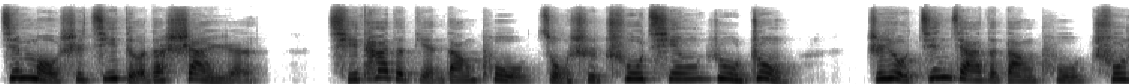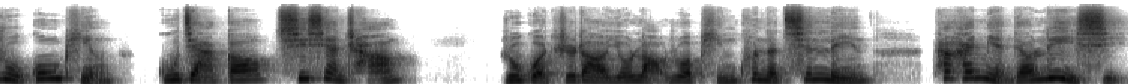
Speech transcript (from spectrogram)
金某是积德的善人，其他的典当铺总是出轻入重，只有金家的当铺出入公平，估价高，期限长。如果知道有老弱贫困的亲邻，他还免掉利息。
